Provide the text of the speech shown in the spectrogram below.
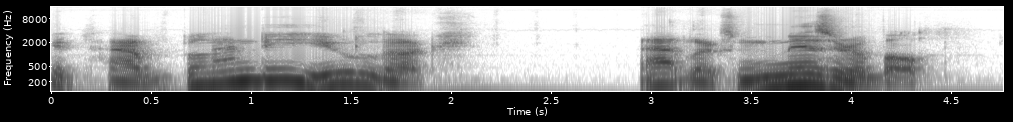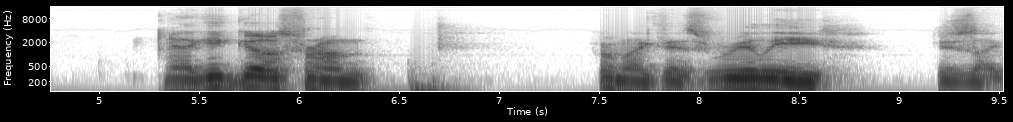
At how blendy you look. That looks miserable. Like it goes from from like this really just like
